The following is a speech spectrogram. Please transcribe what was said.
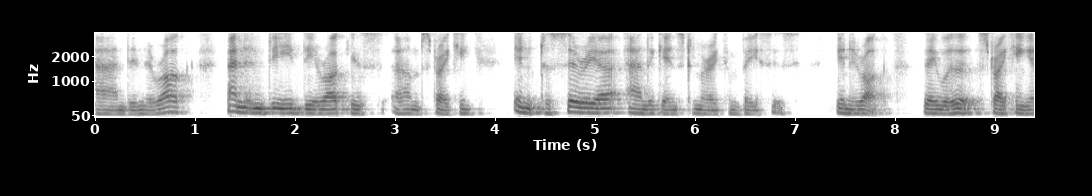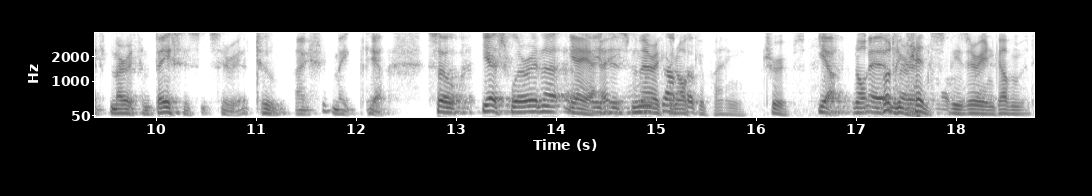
and in Iraq. And indeed, the Iraqis um, striking into Syria and against American bases in Iraq. They were striking at American bases in Syria too, I should make clear. So, yes, we're in a. Yeah, yeah. It's American occupying troops. Yeah. Not, not against the Syrian government.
